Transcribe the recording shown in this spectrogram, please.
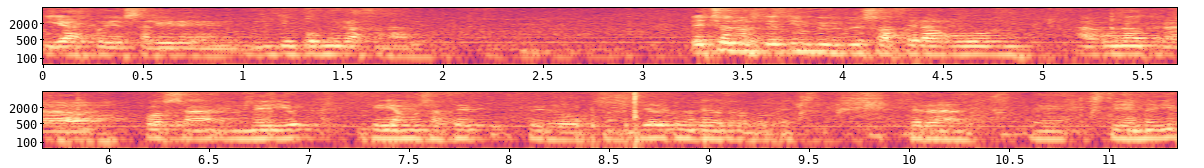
y ha podido salir en un tiempo muy razonable. De hecho, nos dio tiempo incluso a hacer alguna otra cosa en medio que queríamos hacer, pero ya lo comenté en otro contexto. Ferran, eh, estoy en medio.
